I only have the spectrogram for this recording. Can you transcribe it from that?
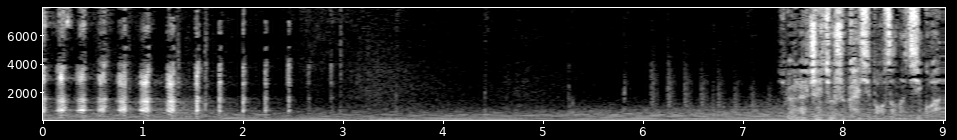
原来这就是开启宝藏的机关。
